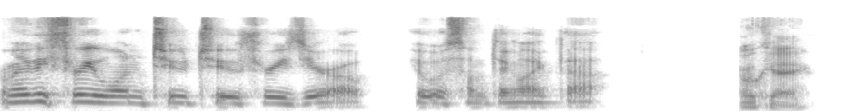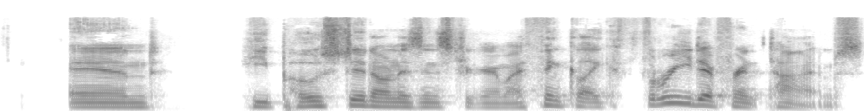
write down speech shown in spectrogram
or maybe three one two two three zero. It was something like that. Okay, and he posted on his Instagram, I think like three different times,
